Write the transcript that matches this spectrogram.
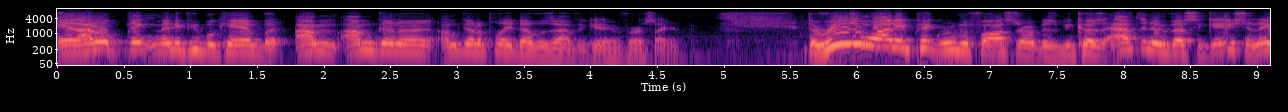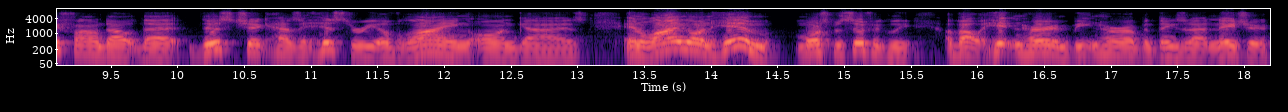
and I don't think many people can. But I'm I'm gonna I'm gonna play devil's advocate here for a second. The reason why they picked Reuben Foster up is because after the investigation, they found out that this chick has a history of lying on guys and lying on him more specifically about hitting her and beating her up and things of that nature.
